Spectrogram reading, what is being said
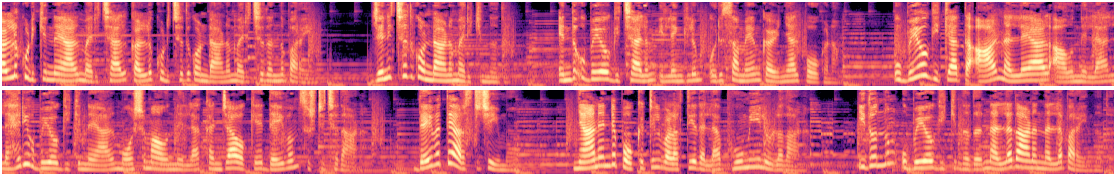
കള്ളു കുടിക്കുന്നയാൾ മരിച്ചാൽ കള്ളു കുടിച്ചതുകൊണ്ടാണ് മരിച്ചതെന്ന് പറയും. ജനിച്ചതുകൊണ്ടാണ് മരിക്കുന്നത്. എന്ത് ഉപയോഗിച്ചാലും ഇല്ലെങ്കിലും ഒരു സമയം കഴിഞ്ഞാൽ പോകണം. ഉപയോഗിക്കാത്ത ആൾ നല്ലയാൾ ആവുന്നില്ല ലഹരി ഉപയോഗിക്കുന്നയാൾ മോശമാവുന്നില്ല കഞ്ചാവൊക്കെ ദൈവം സൃഷ്ടിച്ചതാണ്. ദൈവത്തെ അറസ്റ്റ് ചെയ്യുമോ? ഞാൻ എന്റെ പോക്കറ്റിൽ വളർത്തിയതല്ല ഭൂമിയിലുള്ളതാണ്. ഇതൊന്നും ഉപയോഗിക്കുന്നത് നല്ലതാണെന്നല്ല പറയുന്നത്.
